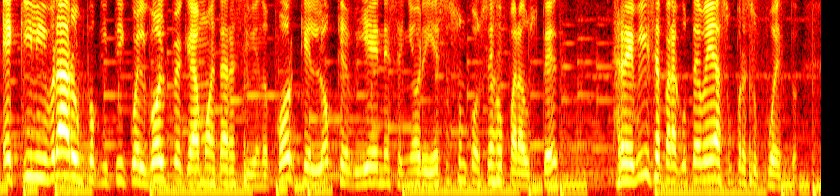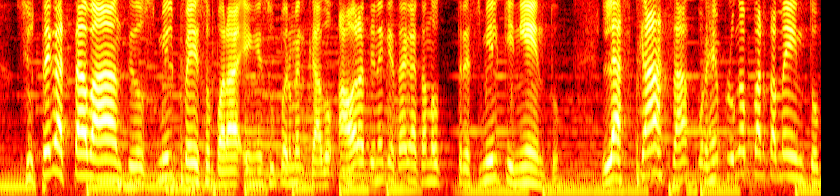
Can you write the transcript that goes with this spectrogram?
equilibrar un poquitico el golpe que vamos a estar recibiendo porque lo que viene, señor, y eso es un consejo para usted, revise para que usted vea su presupuesto. Si usted gastaba antes 2 mil pesos para, en el supermercado, ahora tiene que estar gastando 3 mil 500 las casas, por ejemplo, un apartamento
